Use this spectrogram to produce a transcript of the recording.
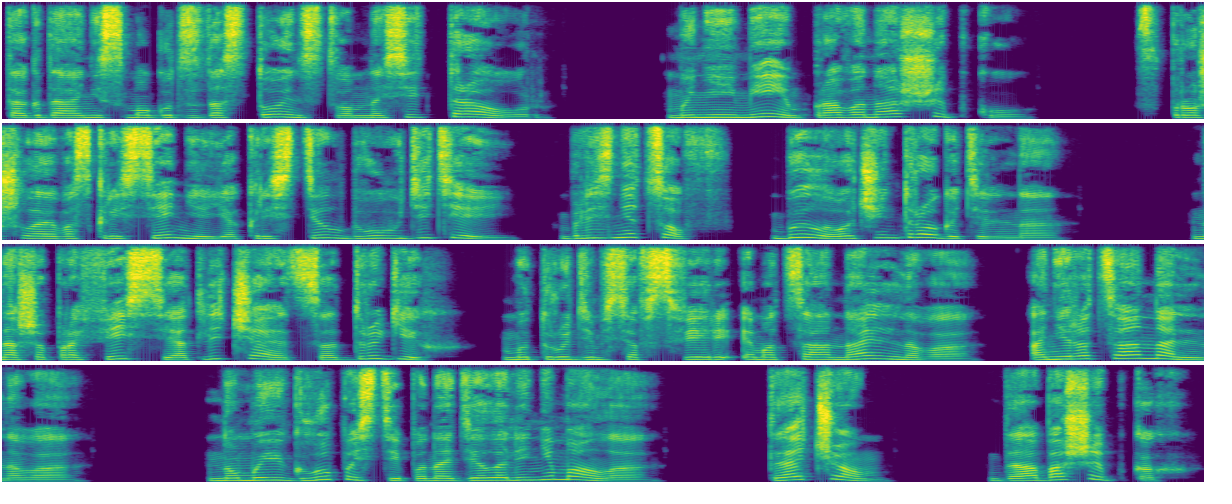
тогда они смогут с достоинством носить траур. Мы не имеем права на ошибку. В прошлое воскресенье я крестил двух детей, близнецов. Было очень трогательно. Наша профессия отличается от других. Мы трудимся в сфере эмоционального, а не рационального. Но мы и глупостей понаделали немало. Ты о чем? Да об ошибках,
